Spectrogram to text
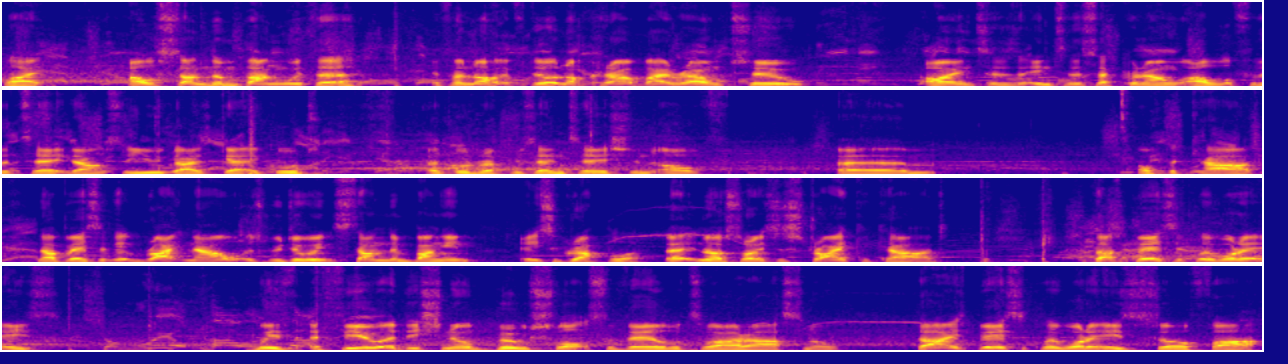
Like, I'll stand and bang with her. If I not, if I don't knock her out by round two, or into into the second round, I'll look for the takedown, so you guys get a good a good representation of um, of the card. Now, basically, right now, as we're doing, standing banging, it's a grappler. Uh, no, sorry, it's a striker card. That's basically what it is, with a few additional boost slots available to our arsenal. That is basically what it is so far.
